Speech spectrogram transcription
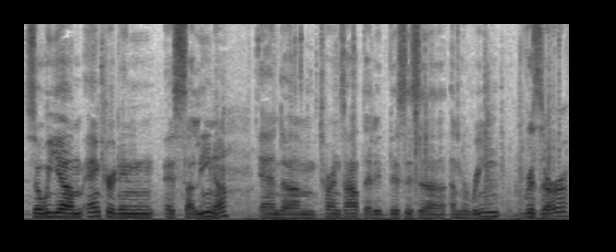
So we um, anchored in Salina and um, turns out that it, this is a, a marine reserve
